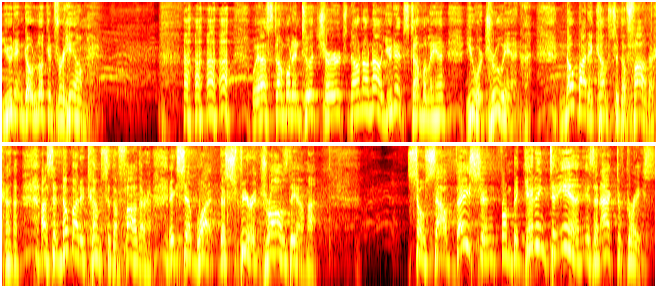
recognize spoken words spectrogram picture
You didn't go looking for Him. well, I stumbled into a church. No, no, no. You didn't stumble in. You were drew in. Nobody comes to the Father. I said, nobody comes to the Father except what? The Spirit draws them. So salvation from beginning to end is an act of grace.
